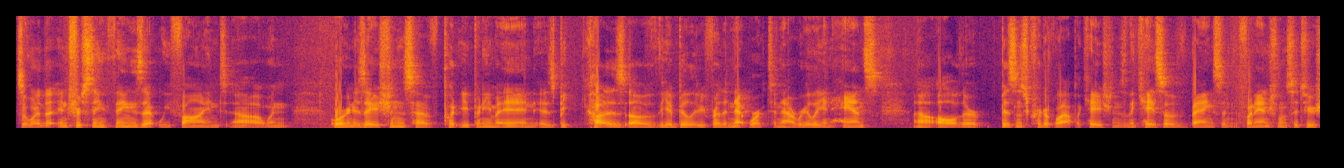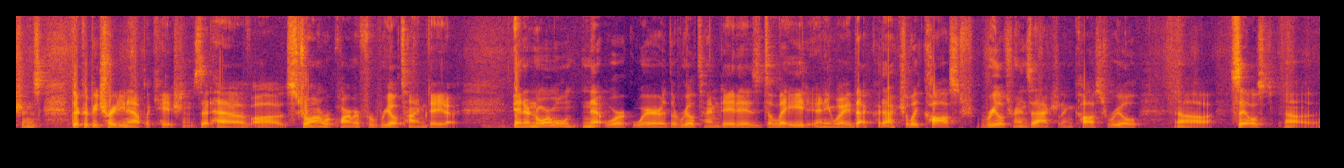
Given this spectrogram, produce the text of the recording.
So one of the interesting things that we find uh, when organizations have put Ipanema in is because of the ability for the network to now really enhance uh, all of their business critical applications. In the case of banks and financial institutions, there could be trading applications that have a strong requirement for real-time data. In a normal network where the real-time data is delayed anyway, that could actually cost real transaction and cost real uh, sales uh,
